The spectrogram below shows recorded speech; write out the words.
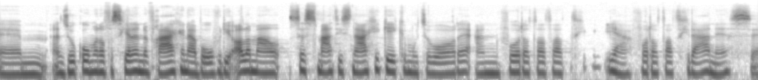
Um, en zo komen er verschillende vragen naar boven die allemaal systematisch nagekeken moeten worden. En voordat dat, dat, ja, voordat dat gedaan is, uh,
